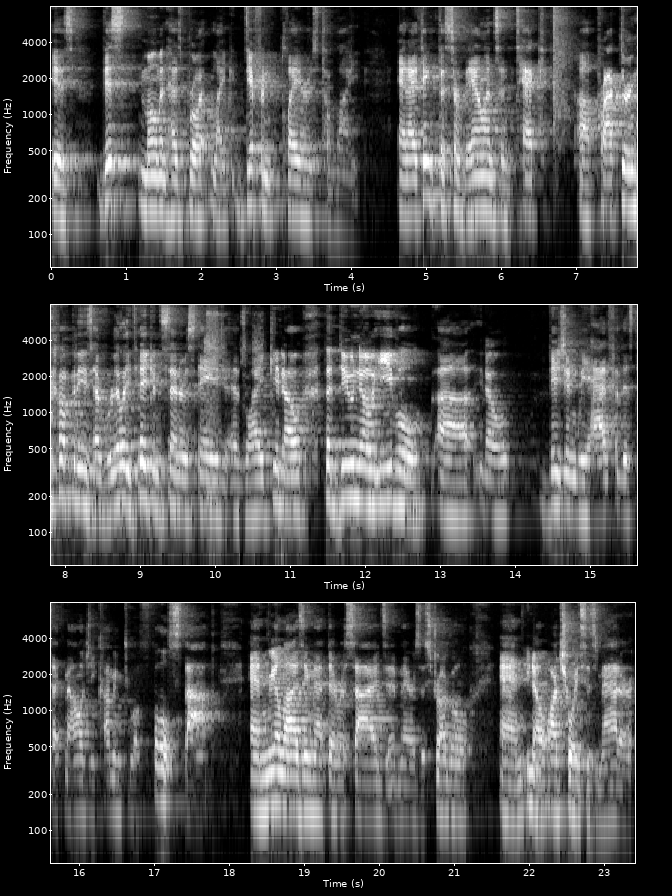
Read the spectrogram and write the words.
is this moment has brought like different players to light. And I think the surveillance and tech uh, proctoring companies have really taken center stage as like, you know, the do no evil, uh, you know, vision we had for this technology coming to a full stop and realizing that there are sides and there's a struggle and, you know, our choices matter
